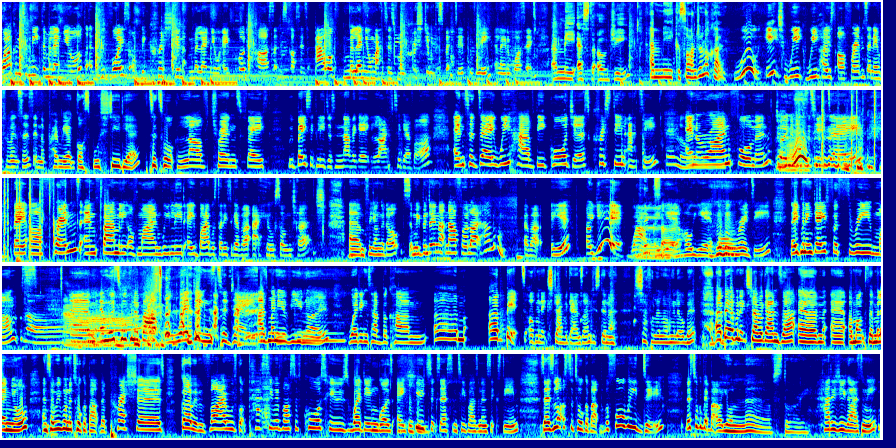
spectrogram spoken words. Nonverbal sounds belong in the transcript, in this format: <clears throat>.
Welcome to Meet the Millennials, the voice of the Christian millennial, a podcast that discusses our millennial matters from a Christian perspective with me, Elena Boateng. And me, Esther OG. And me, Cassandra Lokko. Woo! Each week we host our friends and influencers in the Premier Gospel Studio to talk love, trends, faith. We basically just navigate life together. And today we have the gorgeous Christine Atty and Ryan Foreman joining us today. they are friends and family of mine. We lead a Bible study together at Hillsong Church um, for young adults. And we've been doing that now for like how long? About a year? A year! Wow, a so. year, a whole year <laughs> already. They've been engaged for three months. Um, and we're talking about <laughs> weddings today. As many of you know, weddings have become um, a bit of an extravaganza. I'm just going to shuffle along a little bit. A bit of an extravaganza um, uh, amongst the millennial. And so we want to talk about the pressures, going viral. We've got Cassie with us, of course, whose wedding was a <laughs> huge success in 2016. So there's lots to talk about. But before we do, let's talk a bit about your love story. How did you guys meet?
